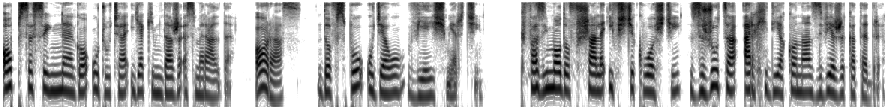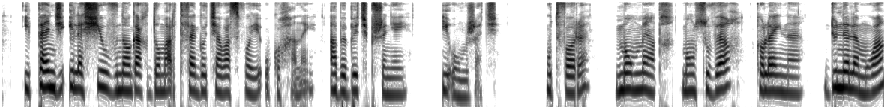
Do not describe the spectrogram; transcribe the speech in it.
obsesyjnego uczucia, jakim darzy Esmeraldę, oraz do współudziału w jej śmierci. Quasimodo w szale i wściekłości zrzuca archidiakona z wieży katedry i pędzi ile sił w nogach do martwego ciała swojej ukochanej, aby być przy niej i umrzeć. Utwory Mon maître, mon sauveur, kolejne Dunele moi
